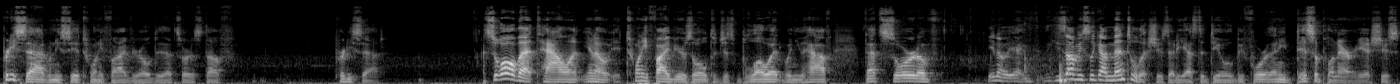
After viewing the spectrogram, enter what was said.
Pretty sad when you see a 25 year old do that sort of stuff. Pretty sad. So all that talent, you know, 25 years old to just blow it when you have that sort of, you know, he's obviously got mental issues that he has to deal with before any disciplinary issues.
